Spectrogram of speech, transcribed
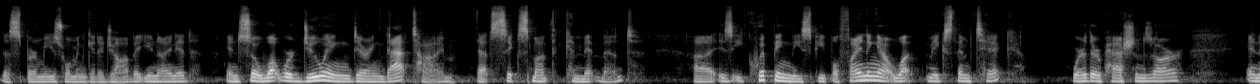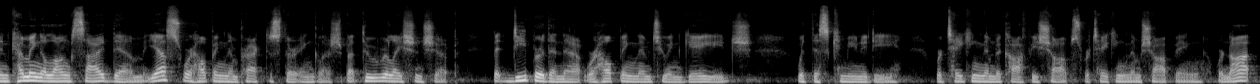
this Burmese woman get a job at United. And so, what we're doing during that time, that six month commitment, uh, is equipping these people, finding out what makes them tick, where their passions are, and then coming alongside them. Yes, we're helping them practice their English, but through relationship. But deeper than that, we're helping them to engage with this community. We're taking them to coffee shops, we're taking them shopping, we're not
